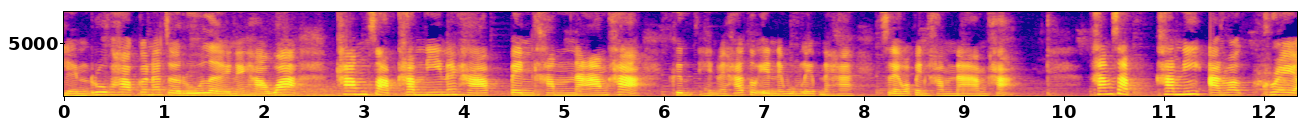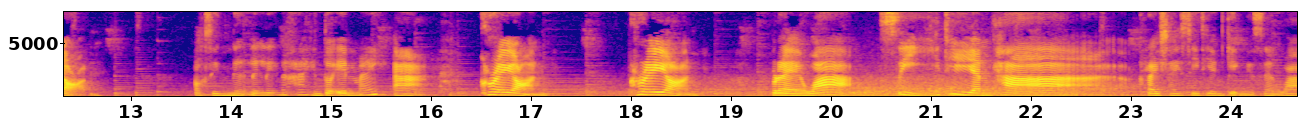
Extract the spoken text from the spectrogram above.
เห็นรูปภาพก็น่าจะรู้เลยนะคะว่าคำศัพท์คำนี้นะคะเป็นคำนามค่ะคือเห็นไหมคะตัว N ในวงเล็บนะคะ แสดงว่าเป็นคำนามค่ะคำศัพท์คำนี้อ่านว่า crayon ออกเสียงเนื้อเล็กๆนะคะ เห็นตัว N ไหมอ่า crayon crayon แปลว่า สีเทียนค่ะ ใครใช้สีเทียนเก่งเนี่ยแสดงว่า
